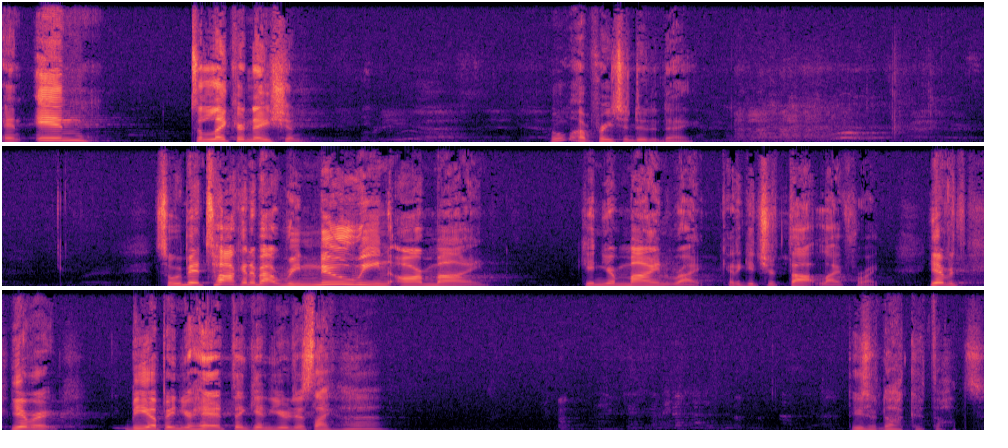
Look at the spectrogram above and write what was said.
and in to Laker Nation. Who am I preaching to today? So we've been talking about renewing our mind, getting your mind right. Got to get your thought life right. You ever, you ever be up in your head thinking you're just like, huh? These are not good thoughts.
